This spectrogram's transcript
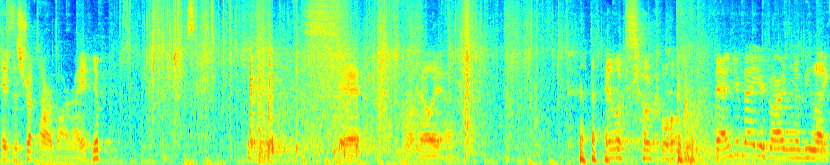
is the strut tower bar, right? Yep. Sick. Hell yeah. It looks so cool. the engine bay of your car is gonna be like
